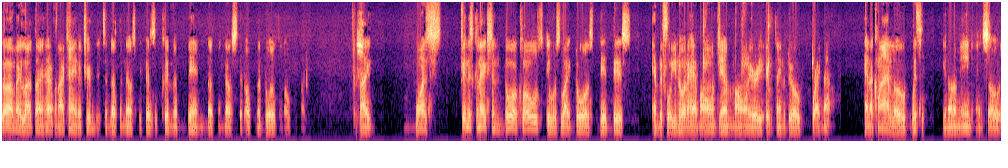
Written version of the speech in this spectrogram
God made a lot of things happen, I can't attribute it to nothing else because it couldn't have been nothing else that opened the doors and opened. Like, like once Fitness Connection door closed, it was like doors did this. And before you know it, I had my own gym, my own area, everything to do right now. And a client load with it. You know what I mean? And so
